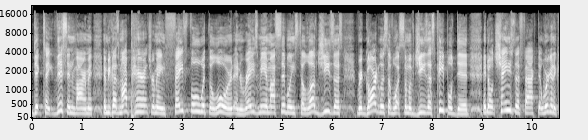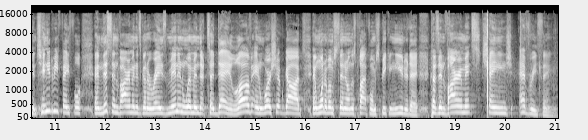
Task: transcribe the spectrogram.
dictate this environment. And because my parents remain faithful with the Lord and raised me and my siblings to love Jesus, regardless of what some of Jesus' people did, it don't change the fact that we're going to continue to be faithful, and this environment is going to raise men and women that today love and worship God. And one of them standing on this platform speaking to you today, because environments change everything.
